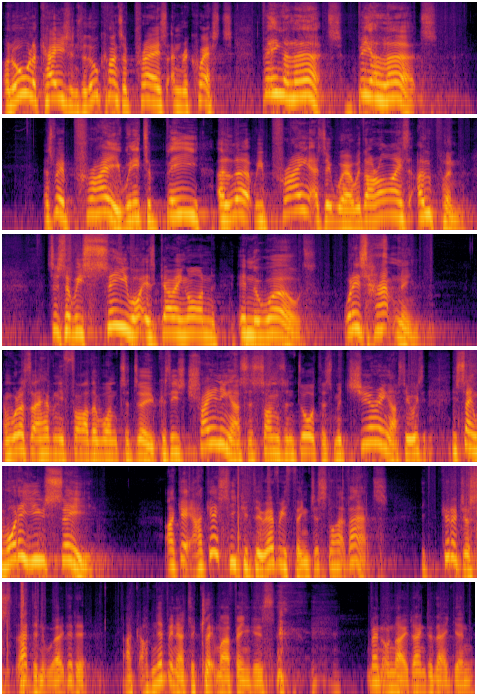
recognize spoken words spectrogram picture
on all occasions with all kinds of prayers and requests. Being alert, be alert. As we pray, we need to be alert. We pray, as it were, with our eyes open, so, so we see what is going on in the world, what is happening. And what does our Heavenly Father want to do? Because He's training us as sons and daughters, maturing us. He was, he's saying, What do you see? I guess, I guess He could do everything just like that. He could have just, that didn't work, did it? I've never been able to click my fingers. Mental note, don't do that again.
